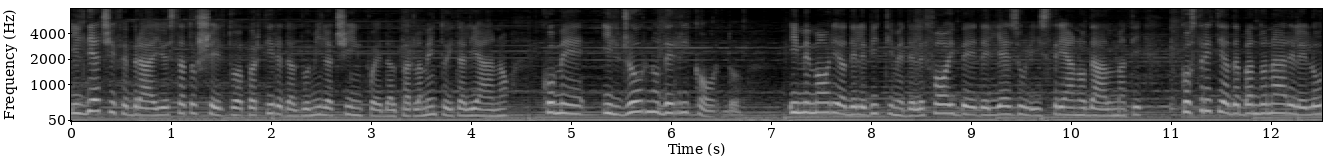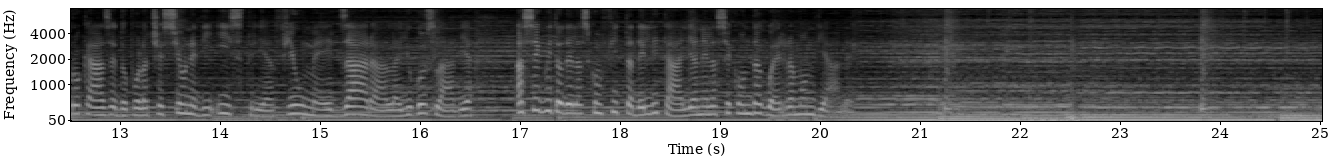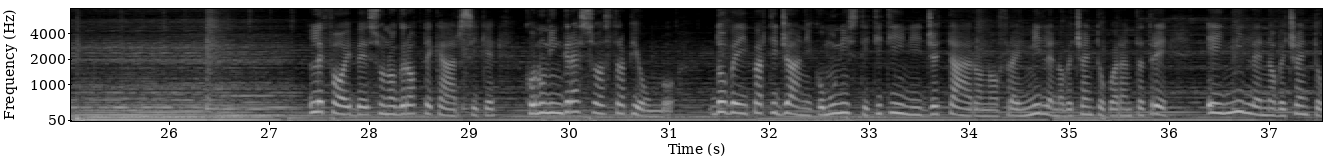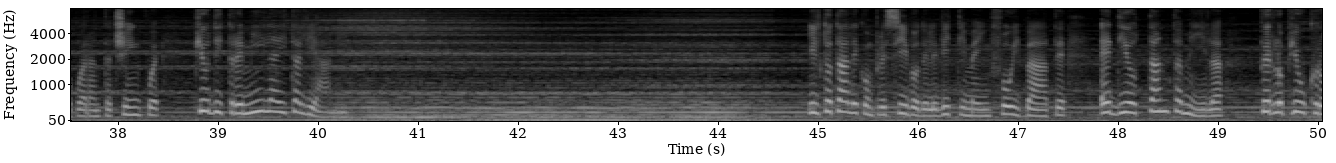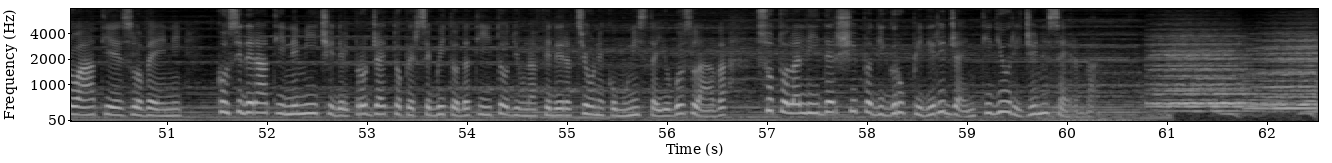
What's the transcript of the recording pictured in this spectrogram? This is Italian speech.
Il 10 febbraio è stato scelto a partire dal 2005 dal Parlamento italiano come il giorno del ricordo, in memoria delle vittime delle foibe e degli esuli istriano-dalmati, costretti ad abbandonare le loro case dopo la cessione di Istria, Fiume e Zara alla Jugoslavia a seguito della sconfitta dell'Italia nella Seconda Guerra Mondiale. Le foibe sono grotte carsiche con un ingresso a strapiombo, dove i partigiani comunisti titini gettarono fra il 1943 e il 1945 più di 3.000 italiani. Il totale complessivo delle vittime infoibate è di 80.000, per lo più croati e sloveni, considerati nemici del progetto perseguito da Tito di una federazione comunista jugoslava sotto la leadership di gruppi dirigenti di origine serba.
